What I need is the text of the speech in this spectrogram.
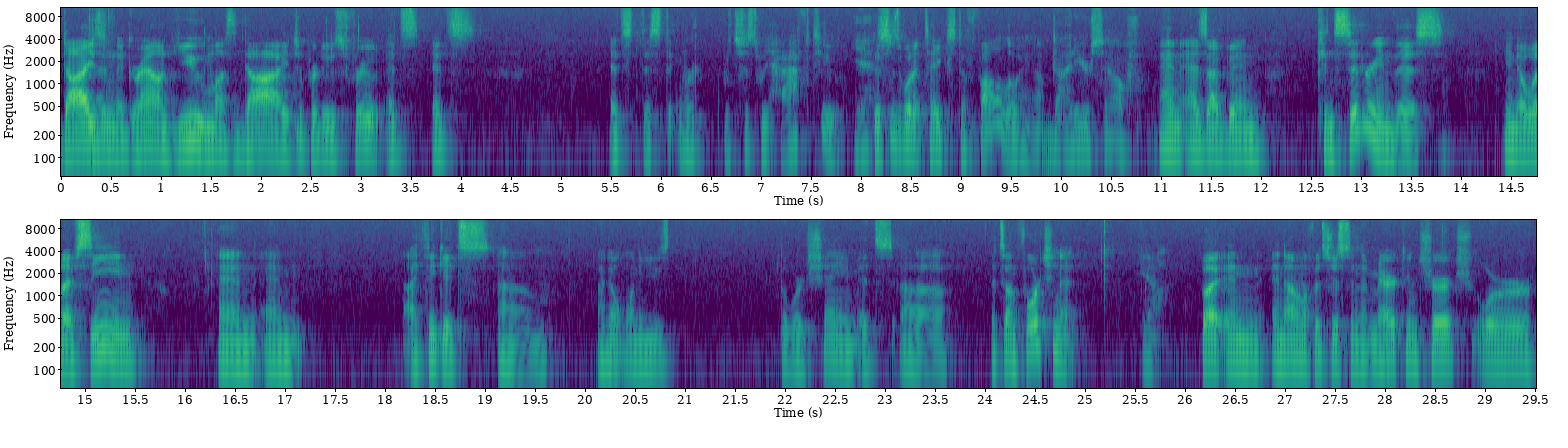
dies in the ground. You must die to produce fruit. It's it's it's this. Thing, we're it's just we have to. Yes. This is what it takes to follow him. Die to yourself. And as I've been considering this, you know, what I've seen, and and I think it's um, I don't want to use the word shame. It's uh, it's unfortunate, Yeah. but in and I don't know if it's just an American church or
